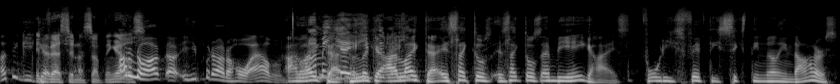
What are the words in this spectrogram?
I think he kept, invested in something else. I don't know. I, I, he put out a whole album. I like mean, that. yeah, look at, did- I like that. It's like those it's like those NBA guys, 40, 50, 60 million dollars.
